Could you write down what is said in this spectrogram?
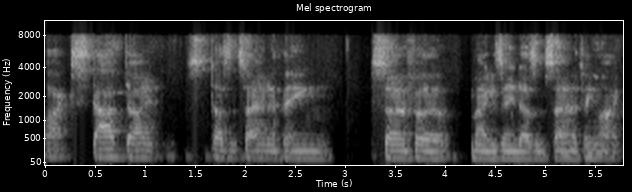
Like Stab don't doesn't say anything. Surfer magazine doesn't say anything. Like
